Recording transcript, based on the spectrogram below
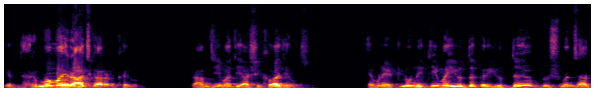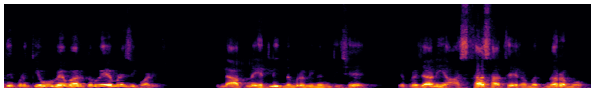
કે ધર્મમય રાજકારણ ખયું રામજીમાંથી આ શીખવા જેવું છે. એમણે એટલું નીતિમાં યુદ્ધ કરી યુદ્ધ દુશ્મન સાથે પણ કેવો વ્યવહાર કરવો એ એમણે શીખવાડ્યું છે. એટલે આપને એટલી જ નમ્ર વિનંતી છે કે પ્રજાની આસ્થા સાથે રમત ન રમો.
